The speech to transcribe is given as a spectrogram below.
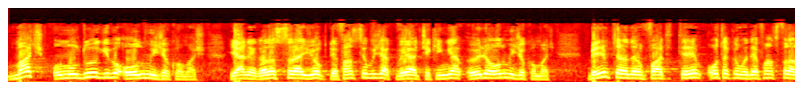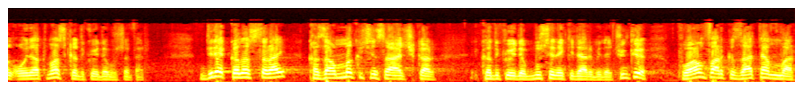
maç umulduğu gibi olmayacak o maç. Yani Galatasaray yok defans yapacak veya çekingen öyle olmayacak o maç. Benim tanıdığım Fatih Terim o takımı defans falan oynatmaz Kadıköy'de bu sefer. Direkt Galatasaray kazanmak için sahaya çıkar Kadıköy'de bu seneki derbide. Çünkü puan farkı zaten var.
